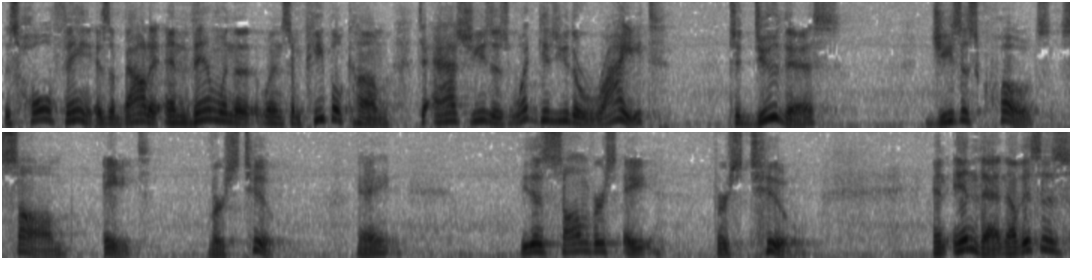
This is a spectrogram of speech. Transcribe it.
this whole thing is about it. And then when the when some people come to ask Jesus, what gives you the right to do this? Jesus quotes Psalm 8, verse 2. Okay? He does Psalm verse 8, verse 2. And in that, now this is,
